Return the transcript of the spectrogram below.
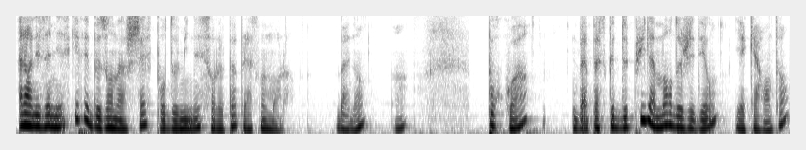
Alors les amis, est-ce qu'il y avait besoin d'un chef pour dominer sur le peuple à ce moment-là? Bah non. Hein. Pourquoi? Bah Parce que depuis la mort de Gédéon, il y a 40 ans,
